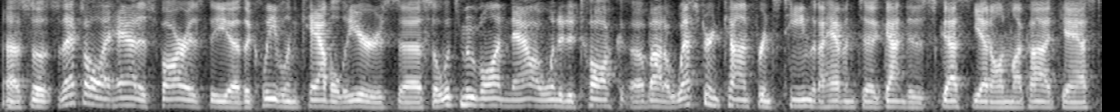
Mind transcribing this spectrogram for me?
Uh, so, so that's all I had as far as the uh, the Cleveland Cavaliers. Uh, so let's move on now. I wanted to talk about a Western Conference team that I haven't uh, gotten to discuss yet on my podcast,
